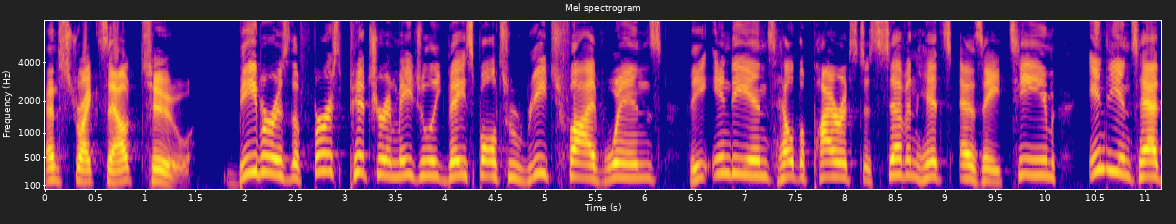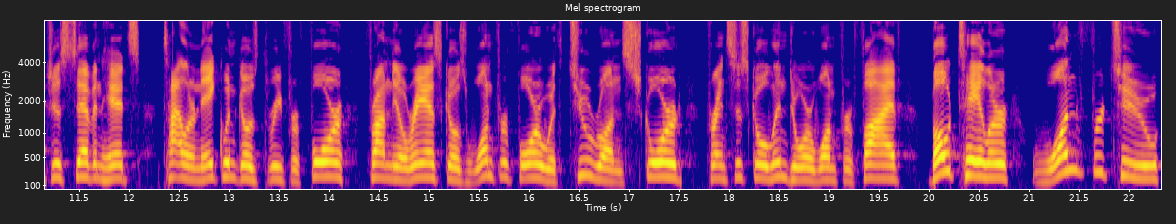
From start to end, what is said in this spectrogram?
and strikes out 2. Bieber is the first pitcher in Major League Baseball to reach 5 wins. The Indians held the Pirates to 7 hits as a team. Indians had just seven hits. Tyler Naquin goes three for four. Franmil Reyes goes one for four with two runs scored. Francisco Lindor one for five. Beau Taylor one for two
